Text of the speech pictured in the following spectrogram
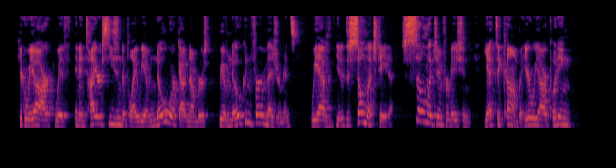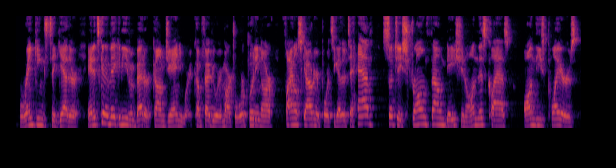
here we are with an entire season to play. We have no workout numbers. We have no confirmed measurements. We have you know there's so much data, so much information yet to come. But here we are putting rankings together, and it's going to make it even better come January, come February, March, where we're putting our final scouting reports together to have such a strong foundation on this class, on these players,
